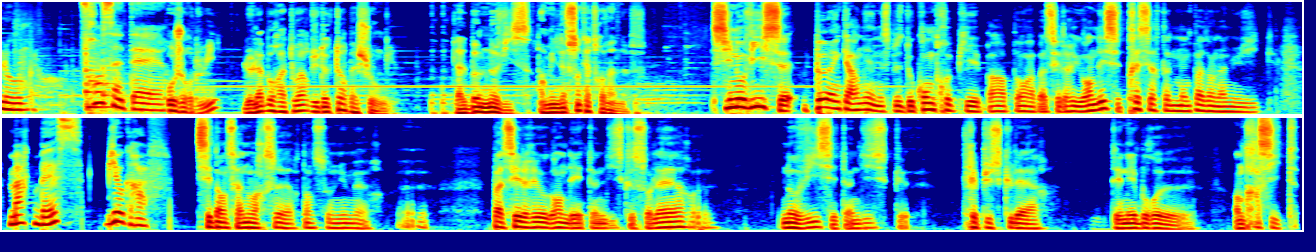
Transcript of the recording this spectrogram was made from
À l'aube. France Inter. Aujourd'hui, le laboratoire du docteur Bachung. L'album Novice en 1989. Si Novice peut incarner une espèce de contre-pied par rapport à Passer le Rio Grande, c'est très certainement pas dans la musique. Marc Bess, biographe. C'est dans sa noirceur, dans son humeur. Euh, Passer le Rio Grande est un disque solaire. Euh, Novice est un disque crépusculaire, ténébreux, anthracite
